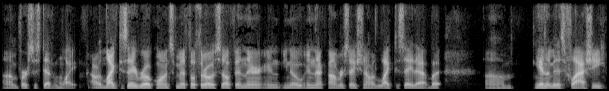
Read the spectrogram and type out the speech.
um, versus Devin White. I would like to say Roquan Smith will throw himself in there and you know in that conversation. I would like to say that, but um, he hasn't been as flashy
